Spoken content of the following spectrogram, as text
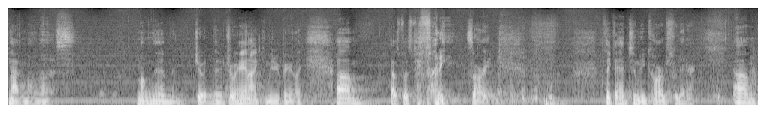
Not among us, among them and jo- the Johannine community, apparently. Um, that was supposed to be funny. Sorry. I think I had too many carbs for dinner. Um,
